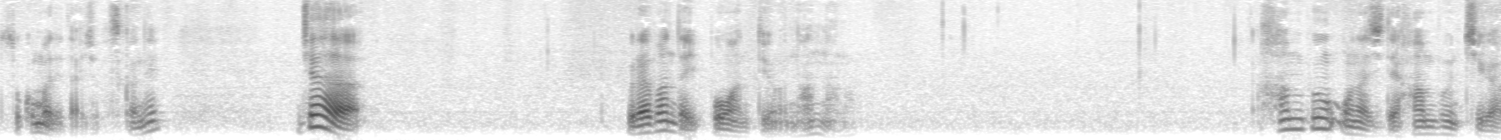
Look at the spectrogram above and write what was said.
そこまで大丈夫ですかね。じゃあ裏番台一方案っていうのは何なの？半分同じで半分違う。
